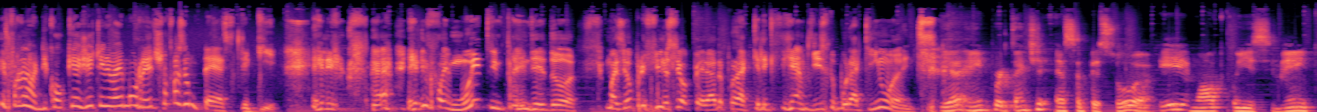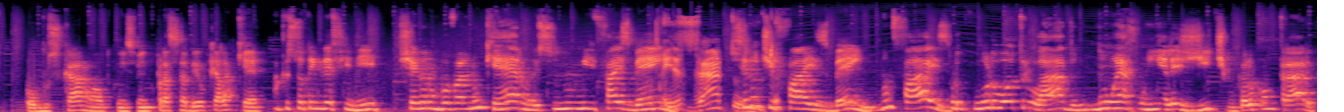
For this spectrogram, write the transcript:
Ele falou: não, de qualquer jeito ele vai morrer, deixa eu fazer um teste aqui. Ele, é, ele foi muito empreendedor, mas eu prefiro ser operado por aquele que tinha visto o buraquinho antes. E é importante essa pessoa ter um autoconhecimento, ou buscar um autoconhecimento para saber o que ela quer. A pessoa tem que definir. Chega num povo, eu não quero, isso não me faz bem. Exato. Se não te faz bem, não faz. Procura o outro lado. Não é ruim, é legítimo. Pelo contrário,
